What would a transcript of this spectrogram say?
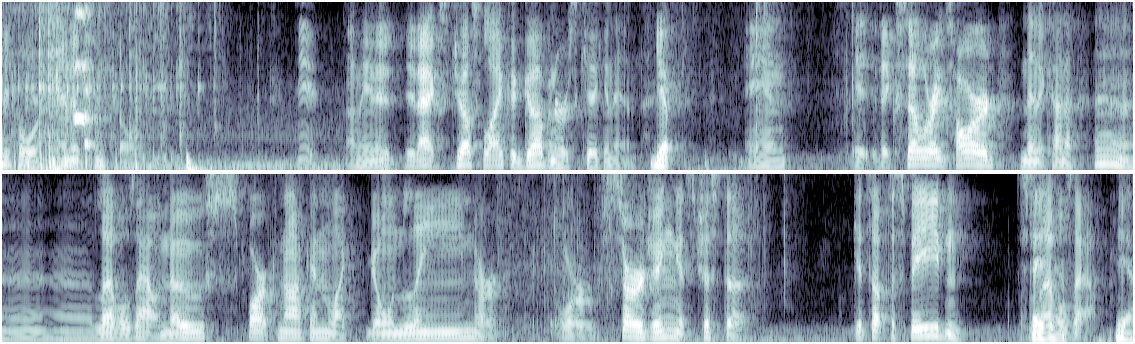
Six ninety four, and it's installed. Dude. I mean, it, it acts just like a governor's kicking in, Yep. and it, it accelerates hard, and then it kind of uh, levels out. No spark knocking, like going lean or or surging. It's just a gets up to speed and Stays levels there. out. Yeah.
